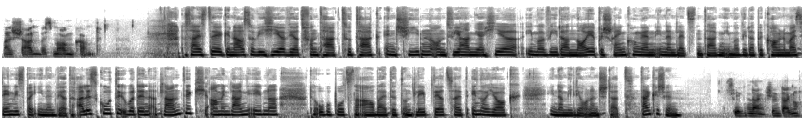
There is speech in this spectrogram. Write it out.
mal schauen, was morgen kommt. Das heißt, äh, genauso wie hier wird von Tag zu Tag entschieden und wir haben ja hier immer wieder neue Beschränkungen in den letzten Tagen immer wieder bekommen. Mal sehen, wie es bei Ihnen wird. Alles Gute über den Atlantik. Armin Langebner, der Oberbotsner, arbeitet und lebt derzeit in New York in der Millionenstadt. Dankeschön. Vielen Dank. Schönen Tag noch.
